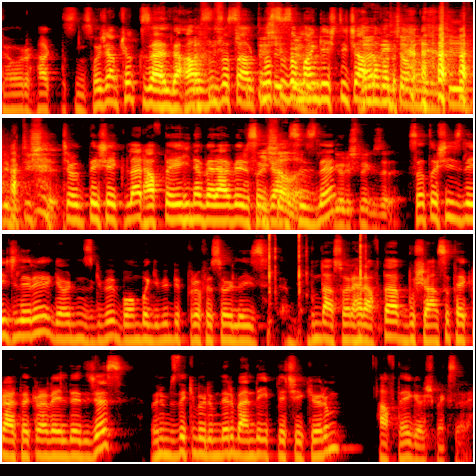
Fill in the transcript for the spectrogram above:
Doğru haklısınız. Hocam çok güzeldi. Ağzınıza sağlık. Nasıl zaman geçti hiç Ben de anlamadım. hiç anlamadım. Keyifli, müthişti. Çok teşekkürler. Haftaya yine beraberiz hocam İnşallah. sizle. Görüşmek üzere. Satoshi izleyicileri gördüğünüz gibi bomba gibi bir profesörleyiz. Bundan sonra her hafta bu şansı tekrar tekrar elde edeceğiz. Önümüzdeki bölümleri ben de iple çekiyorum. Haftaya görüşmek üzere.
